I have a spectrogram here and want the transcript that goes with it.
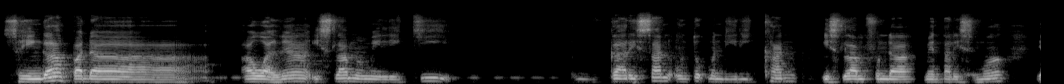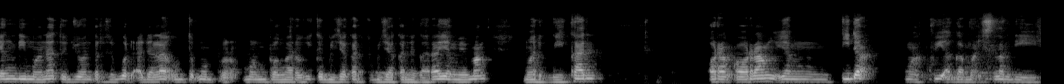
Sehingga pada awalnya Islam memiliki garisan untuk mendirikan Islam fundamentalisme yang di mana tujuan tersebut adalah untuk mempengaruhi kebijakan-kebijakan negara yang memang merugikan orang-orang yang tidak mengakui agama Islam di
